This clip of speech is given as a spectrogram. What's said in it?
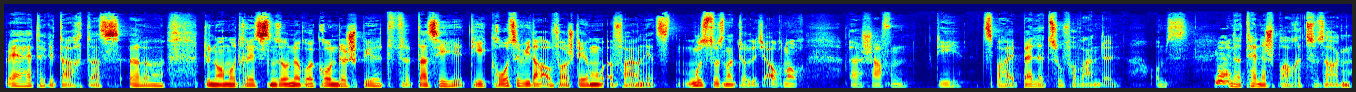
Wer hätte gedacht, dass äh, Dynamo Dresden so eine Rückrunde spielt, dass sie die große Wiederauferstehung feiern? Jetzt musst du es natürlich auch noch äh, schaffen, die zwei Bälle zu verwandeln um es ja. in der Tennissprache zu sagen.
